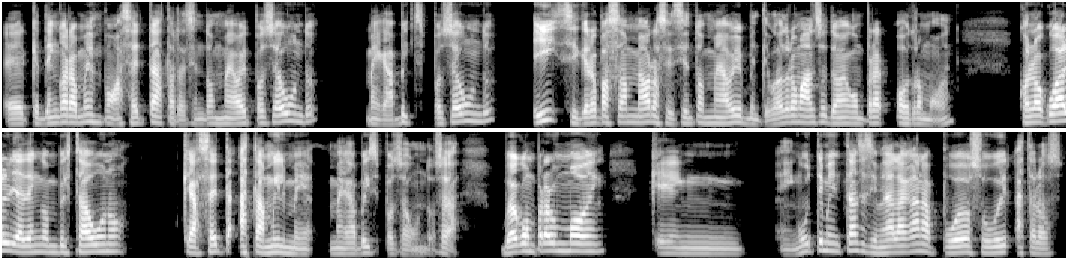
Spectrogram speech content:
El que tengo ahora mismo acepta hasta 300 megabits por segundo, megabits por segundo. Y si quiero pasarme ahora a 600 megabits 24 de marzo, tengo que comprar otro modem. Con lo cual ya tengo en vista uno que acepta hasta 1000 megabits por segundo. O sea, voy a comprar un modem que en, última instancia, si me da la gana, puedo subir hasta los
